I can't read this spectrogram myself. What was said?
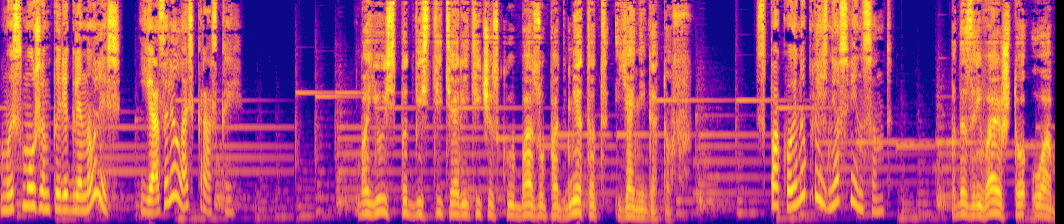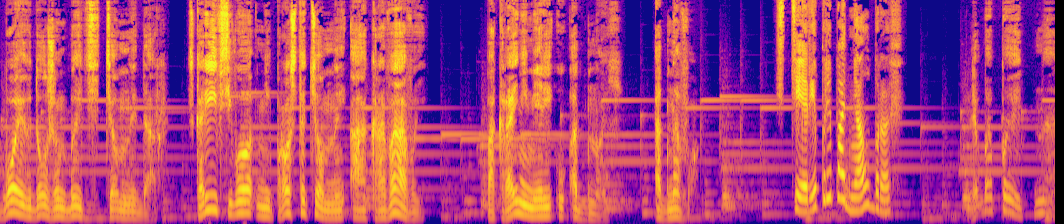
Мы с мужем переглянулись, я залилась краской. Боюсь, подвести теоретическую базу под метод я не готов. Спокойно произнес Винсент. Подозреваю, что у обоих должен быть темный дар. Скорее всего, не просто темный, а кровавый. По крайней мере, у одной. Одного. Стери приподнял бровь. Любопытно.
